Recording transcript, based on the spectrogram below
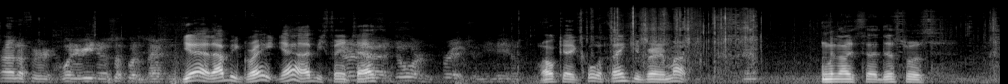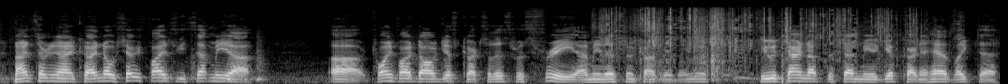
I don't know if you're when you're eating those, I'll put them back in the Yeah, that'd be great. Yeah, that'd be fantastic. door in the fridge when you need them. Okay, cool. Thank you very much. And I said this was nine seventy nine. I know Chevy5speed sent me a, a twenty five dollar gift card, so this was free. I mean, this didn't cost me anything. He was, kind enough to send me a gift card. It had like the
